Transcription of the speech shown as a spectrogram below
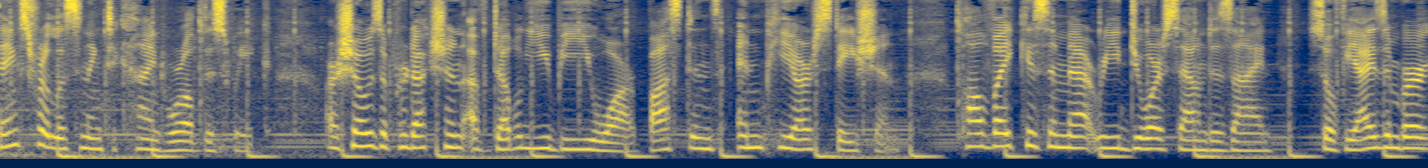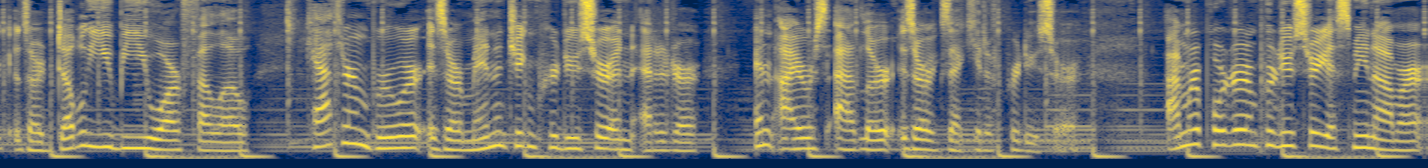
Thanks for listening to Kind World this week. Our show is a production of WBUR, Boston's NPR station. Paul Vaitkus and Matt Reed do our sound design. Sophie Eisenberg is our WBUR fellow. Catherine Brewer is our managing producer and editor, and Iris Adler is our executive producer. I'm reporter and producer Yasmin Amer,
